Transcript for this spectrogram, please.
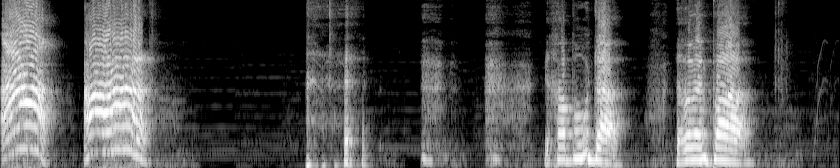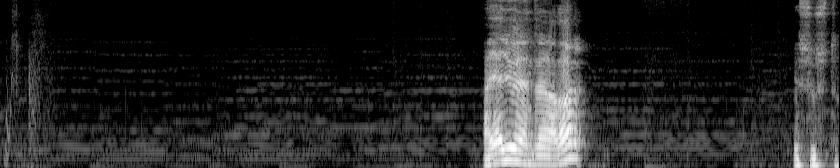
¡Ah! ¡Ah! ¡Hija puta! ¡Déjame en paz! ¿Hay ayuda entrenador? Qué susto.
